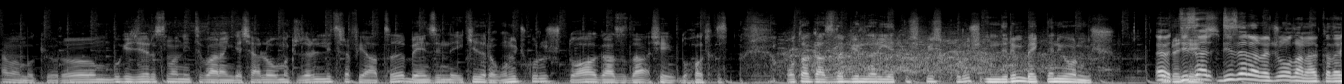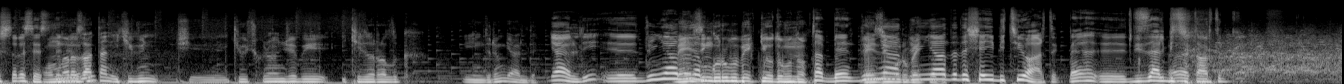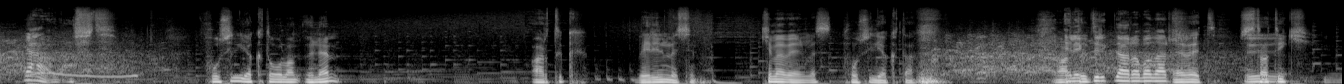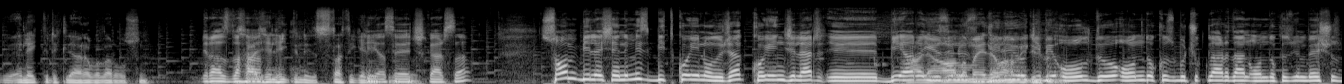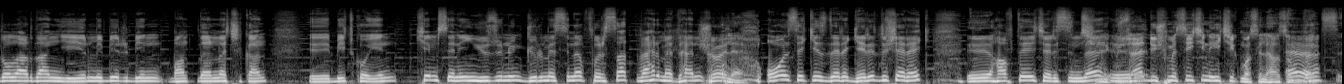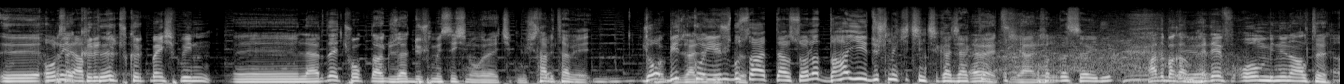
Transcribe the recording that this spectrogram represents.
Hemen bakıyorum. Bu gece yarısından itibaren geçerli olmak üzere litre fiyatı benzinde 2 lira 13 kuruş, doğalgazda şey doğalgaz, otogazda 1 lira 71 kuruş indirim bekleniyormuş. Evet Göreceğiz. dizel dizel aracı olan arkadaşlara sesleniyorum. Onlara zaten 2 gün 2 3 gün önce bir 2 liralık indirim geldi. geldi. Ee, dünyada Benzin da grubu bekliyordu bunu. tabii ben, dünya, grubu dünyada da şey bitiyor artık be. Ee, dizel bitiyor. Evet artık ya işte fosil yakıta olan önem artık verilmesin Kime verilmesin? fosil yakıta. Artık Elektrikli arabalar evet Ee, statik elektrikli arabalar olsun. biraz daha Sadece elektrikli statik elektrikli. piyasaya çıkarsa. Son bileşenimiz Bitcoin olacak. Coinciler e, bir ara Hala yüzünüz gülüyor gibi oldu. 19.5'lardan 19.500 dolardan 21.000 bantlarına çıkan e, Bitcoin kimsenin yüzünün gülmesine fırsat vermeden Şöyle 18'lere geri düşerek e, hafta içerisinde şimdi e, güzel düşmesi için iyi çıkması lazım. evet e, onu Mesela yaptı. 43-45 binlerde çok daha güzel düşmesi için oraya çıkmıştı. Tabii tabii. Do- Bitcoin bu saatten sonra daha iyi düşmek için çıkacaktı. Evet yani. Onu da söyleyeyim. Hadi bakalım Ee, hedef 10 binin altı.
